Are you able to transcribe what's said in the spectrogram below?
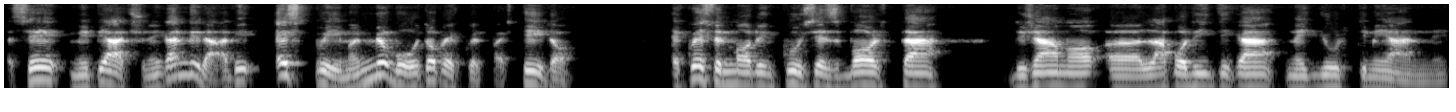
se mi piacciono i candidati, esprimo il mio voto per quel partito. E questo è il modo in cui si è svolta, diciamo, eh, la politica negli ultimi anni.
